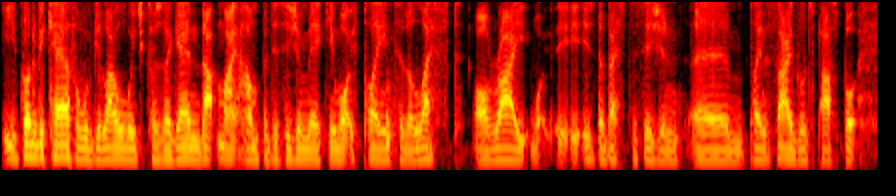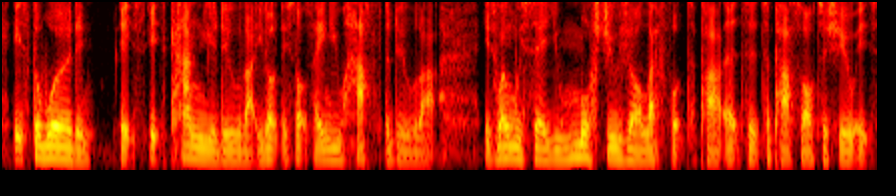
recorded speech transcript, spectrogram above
You've got to be careful with your language because again that might hamper decision making what if playing to the left or right? What is the best decision? Um, playing a sideways pass but it's the wording. It's it's can you do that? You don't it's not saying you have to do that. It's when we say you must use your left foot to, pa- uh, to, to pass or to shoot it's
